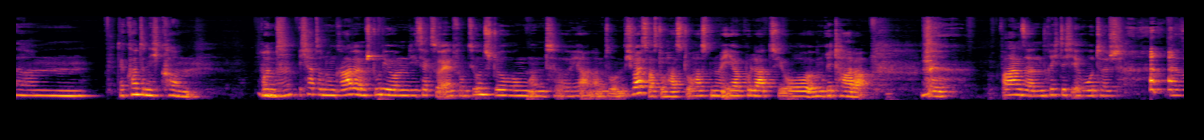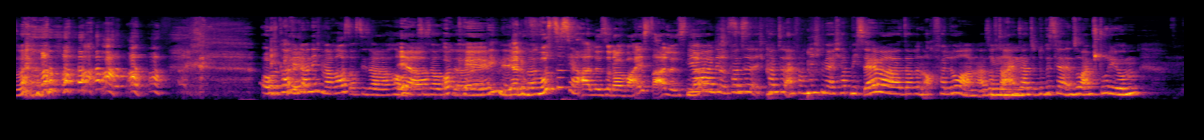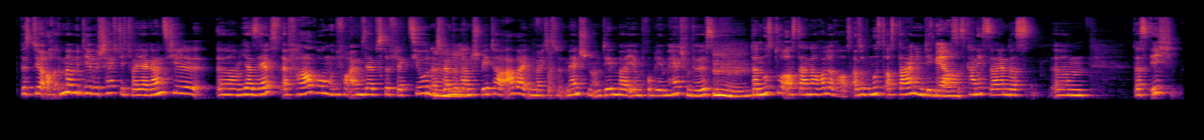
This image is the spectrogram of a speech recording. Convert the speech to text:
ähm, der konnte nicht kommen. Und Mhm. ich hatte nun gerade im Studium die sexuellen Funktionsstörungen und äh, ja, dann so, ich weiß, was du hast. Du hast eine Ejaculatio ähm, retarda. So, Wahnsinn, richtig erotisch. Also, Okay. Ich konnte gar nicht mehr raus aus dieser Haut, ja, aus dieser Rolle. Okay. Ja, du dann, wusstest ja alles oder weißt alles. Ne? Ja, und ich konnte, ich konnte einfach nicht mehr, ich habe mich selber darin auch verloren. Also auf mhm. der einen Seite, du bist ja in so einem Studium, bist du ja auch immer mit dir beschäftigt, weil ja ganz viel äh, ja Selbsterfahrung und vor allem Selbstreflexion ist. Mhm. Wenn du mhm. dann später arbeiten möchtest mit Menschen und denen bei ihrem Problem helfen willst, mhm. dann musst du aus deiner Rolle raus. Also du musst aus deinem Ding ja. raus. Es kann nicht sein, dass ähm, dass ich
